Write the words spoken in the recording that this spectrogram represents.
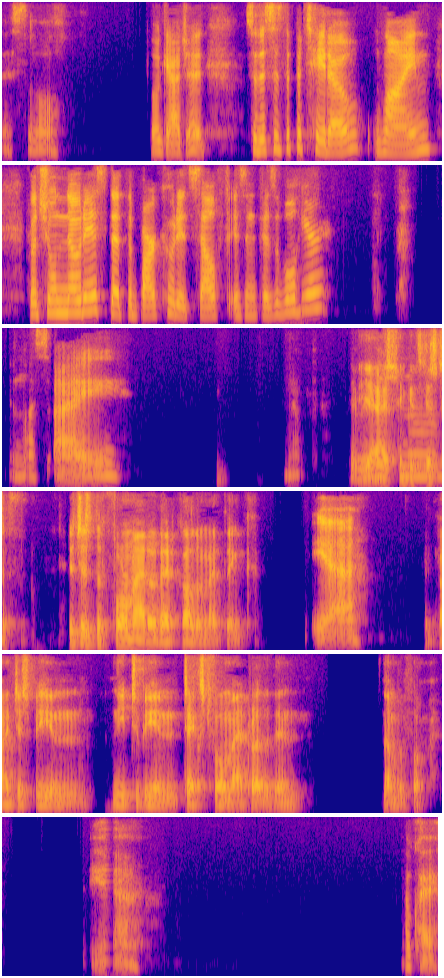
this little, little gadget. So this is the potato line, but you'll notice that the barcode itself isn't visible here, unless I. Yeah, I think it's just a, it's just the format of that column, I think. Yeah. It might just be in, need to be in text format rather than number format. Yeah. Okay.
